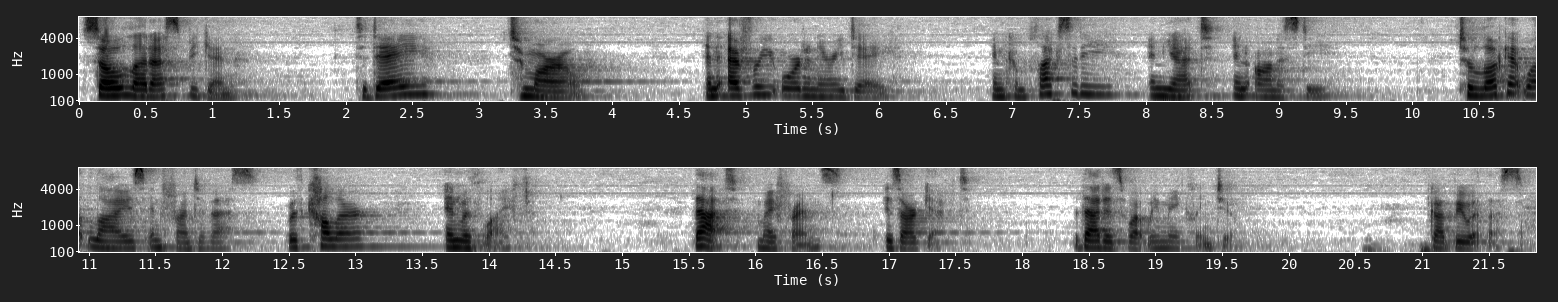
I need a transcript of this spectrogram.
So let us begin. Today, tomorrow, and every ordinary day, in complexity and yet in honesty, to look at what lies in front of us with color and with life. That, my friends, is our gift. That is what we may cling to. God be with us.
